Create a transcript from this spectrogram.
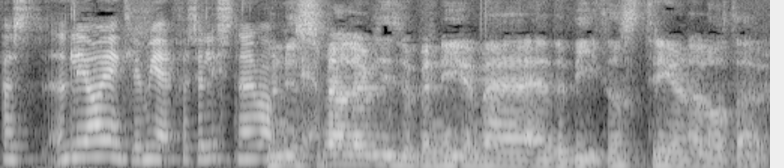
Fast, eller jag har egentligen mer, fast jag lyssnade bara Men på nu tre. smäller det precis upp en ny med The Beatles, 300 låtar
